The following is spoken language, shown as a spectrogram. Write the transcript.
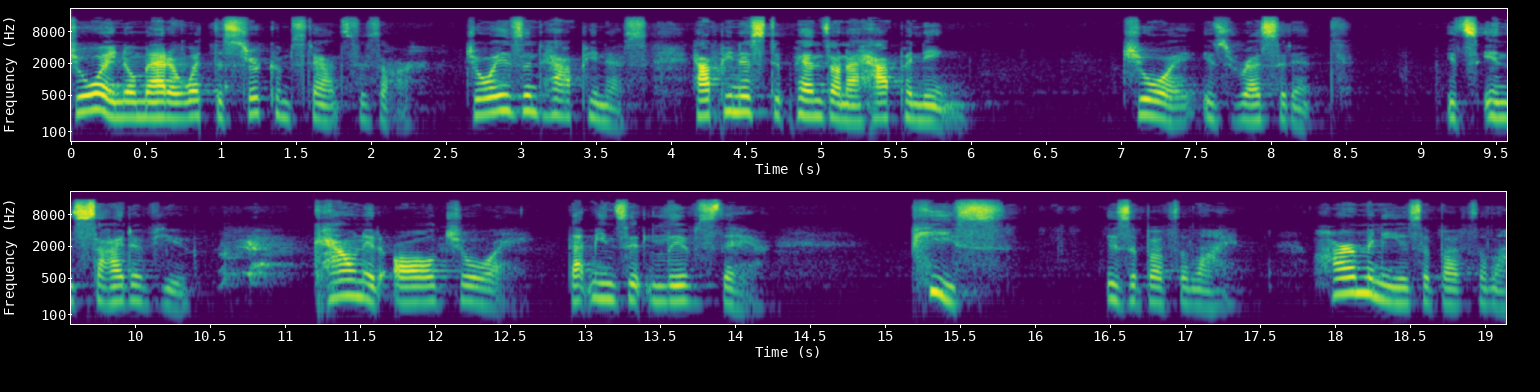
Joy, no matter what the circumstances are. Joy isn't happiness. Happiness depends on a happening. Joy is resident, it's inside of you. Count it all joy. That means it lives there. Peace is above the line, harmony is above the line.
